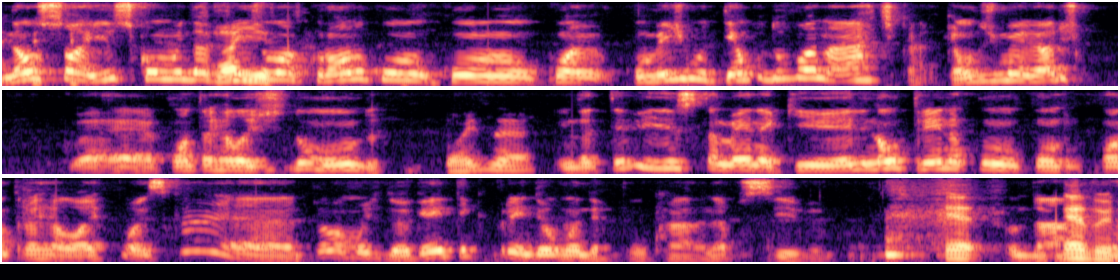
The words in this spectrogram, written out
Não só isso, como ainda só fez isso. uma crono com, com, com, a, com, o mesmo tempo do Van Aert, cara, que é um dos melhores é, contra-relógios do mundo. Pois é. Ainda teve isso também, né? Que ele não treina com, com contra-relógio. Pô, esse cara é, pelo amor de Deus, alguém tem que prender o Vanderpool, cara, não é possível. É, Edwin,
